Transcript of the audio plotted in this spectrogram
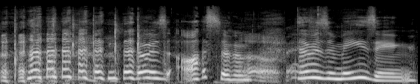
that was awesome. Oh, that was amazing.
